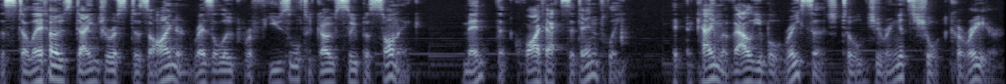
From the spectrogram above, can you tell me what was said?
the Stiletto's dangerous design and resolute refusal to go supersonic meant that quite accidentally, it became a valuable research tool during its short career.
